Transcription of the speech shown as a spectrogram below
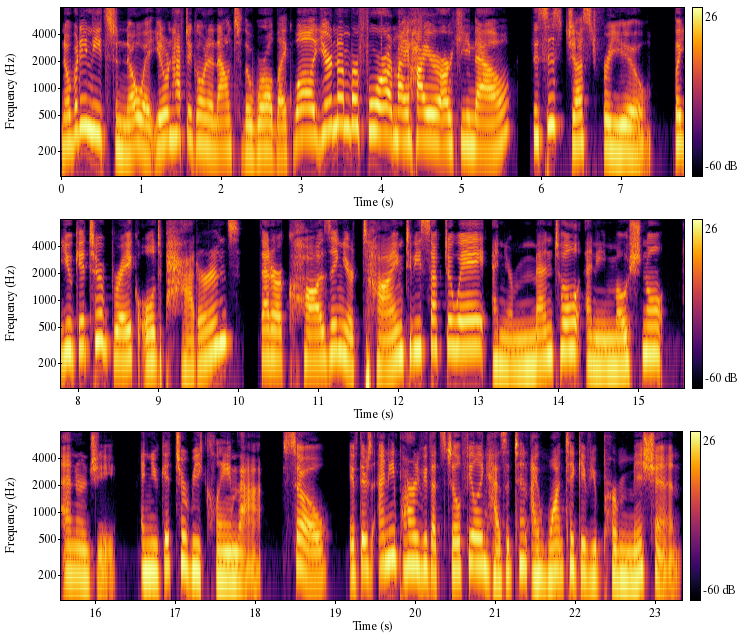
Nobody needs to know it. You don't have to go and announce to the world, like, well, you're number four on my hierarchy now. This is just for you. But you get to break old patterns that are causing your time to be sucked away and your mental and emotional energy. And you get to reclaim that. So if there's any part of you that's still feeling hesitant, I want to give you permission.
